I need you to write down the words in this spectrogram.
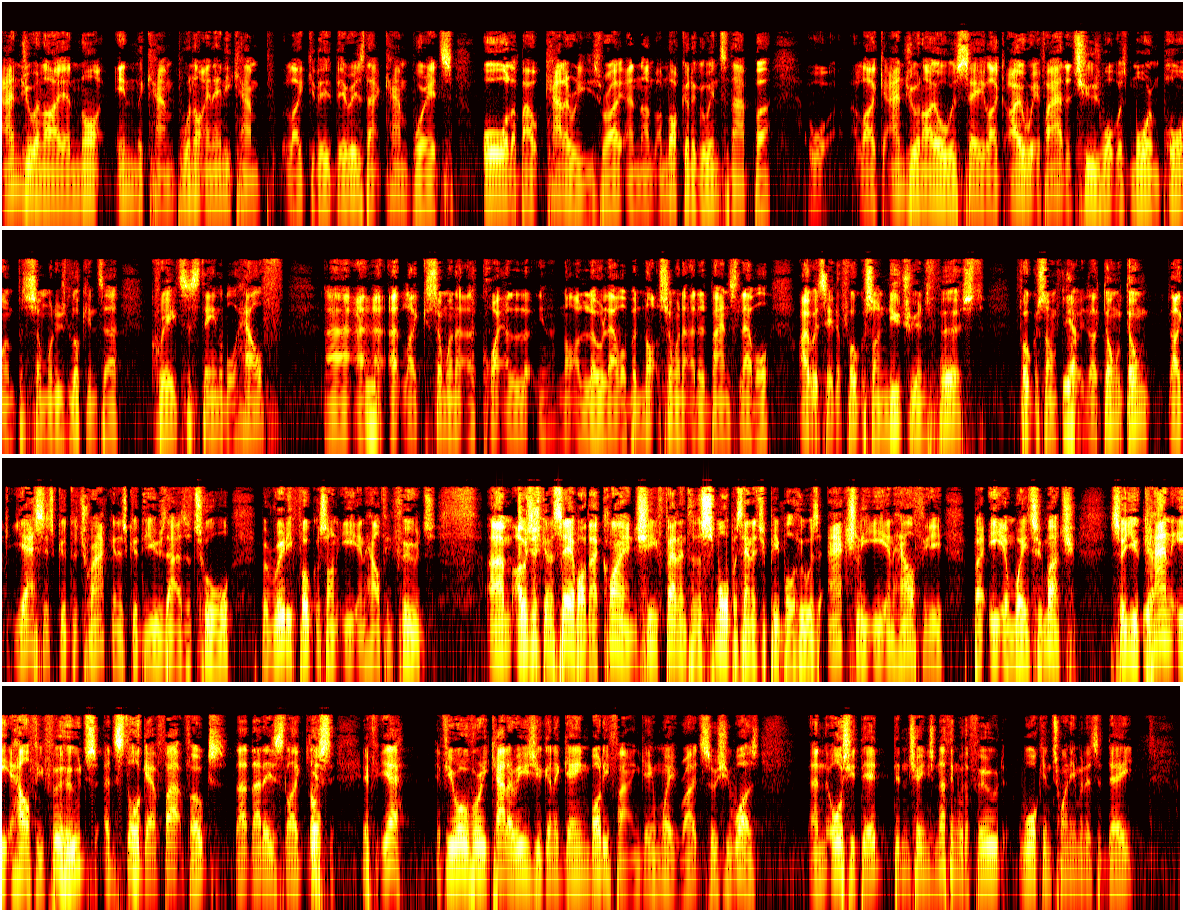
Andrew and I are not in the camp. We're not in any camp. Like there, there is that camp where it's all about calories, right? And I'm, I'm not going to go into that, but like Andrew and I always say, like I, if I had to choose what was more important for someone who's looking to create sustainable health, uh, at, at like someone at a quite a you know not a low level, but not someone at an advanced level, I would say to focus on nutrients first. Focus on Yeah. like don't don't like yes, it's good to track and it's good to use that as a tool, but really focus on eating healthy foods. Um, I was just going to say about that client, she fell into the small percentage of people who was actually eating healthy but eating way too much. So you Yeah. can eat healthy foods and still get fat, folks. That that is like Oh. yes, if yeah, if you overeat calories, you're going to gain body fat and gain weight, right? So she was, and all she did didn't change nothing with the food, walking 20 minutes a day,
